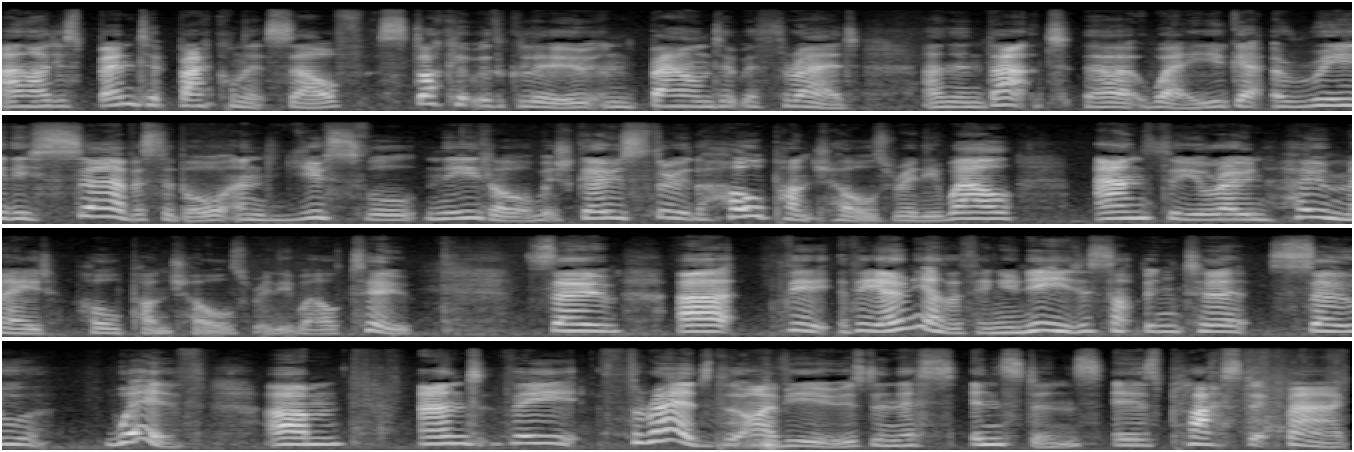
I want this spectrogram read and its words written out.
and I just bent it back on itself, stuck it with glue and bound it with thread and in that uh, way you get a really serviceable and useful needle which goes through the hole punch holes really well and through your own homemade hole punch holes really well too. So uh, the, the only other thing you need is something to sew with. Um, and the thread that I've used in this instance is plastic bag.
